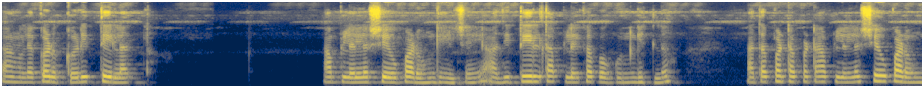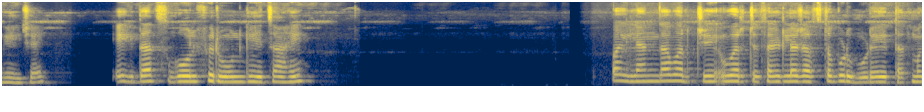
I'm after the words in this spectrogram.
चांगल्या कडकडीत तेलात आपल्याला शेव पाडून घ्यायचे आहे. आधी तेल तापलं का बघून घेतलं. आता पटापटा आपल्याला शेव पाडून घ्यायचे आहे. एकदाच गोल फिरवून घ्यायचं आहे. पहिल्यांदा वरचे वरच्या साईडला जास्त बुडबुडे येतात. मग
